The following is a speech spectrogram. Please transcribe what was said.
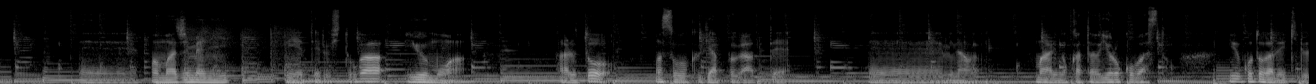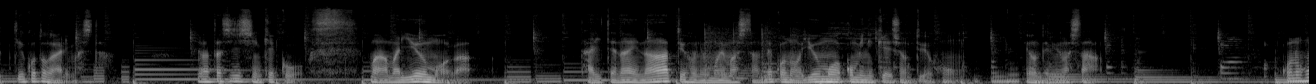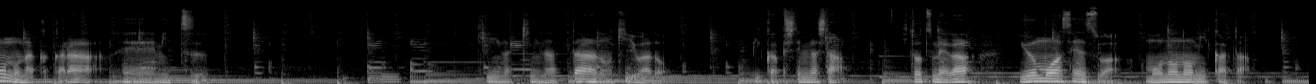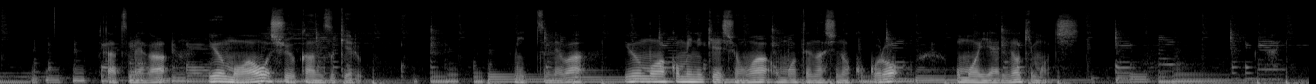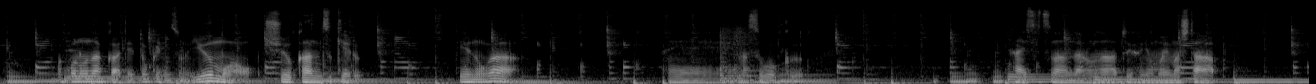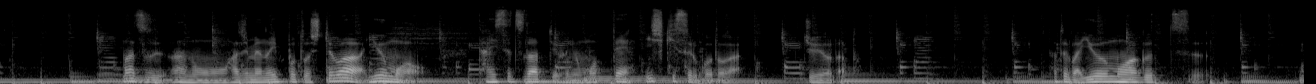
えーまあ、真面目に見えてる人がユーモアあると、まあ、すごくギャップがあって、えーみんな周りの方を喜ばすということができるっていうことがありました。で私自身結構、まあ、あまりユーモアが足りてないなっていうふうに思いましたんでこの「ユーモアコミュニケーション」という本を読んでみました。この本の中から、え3つ気にな気になったあのキーワードピックアップしてみました。1つ目が「ユーモアセンスはものの見方」2つ目が「ユーモアを習慣づける」3つ目は「ユーモアコミュニケーションはおもてなしの心。思いやりの気持ち」まあこの中で特にそのユーモアを習慣づけるっていうのが、えーまあ、すごく大切なんだろうなというふうに思いました。まずあの初めの一歩としてはユーモアを大切だっていうふうに思って意識することが重要だと。例えばユーモアグッズ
